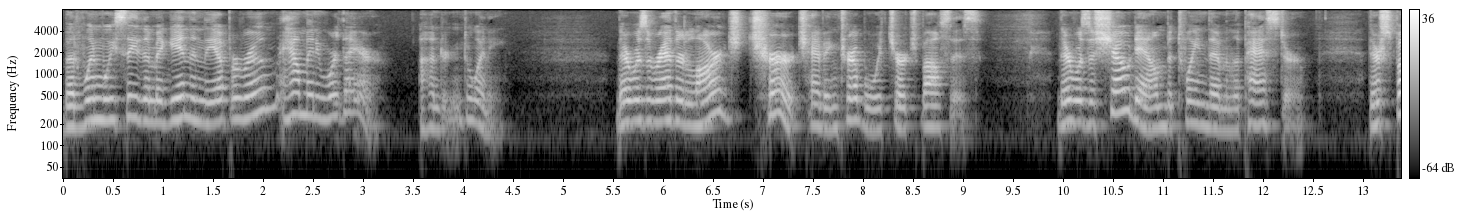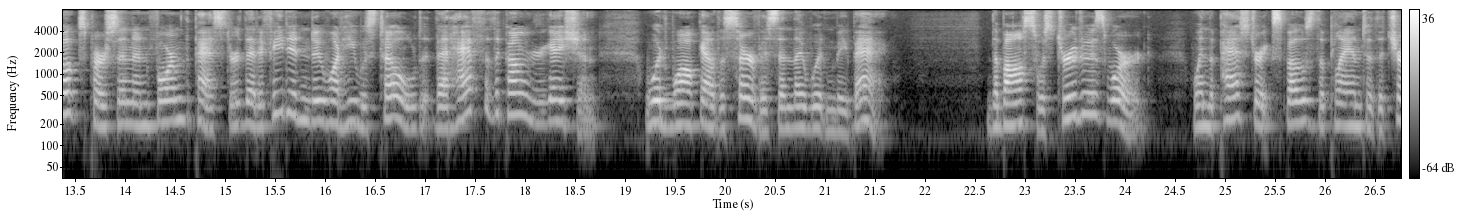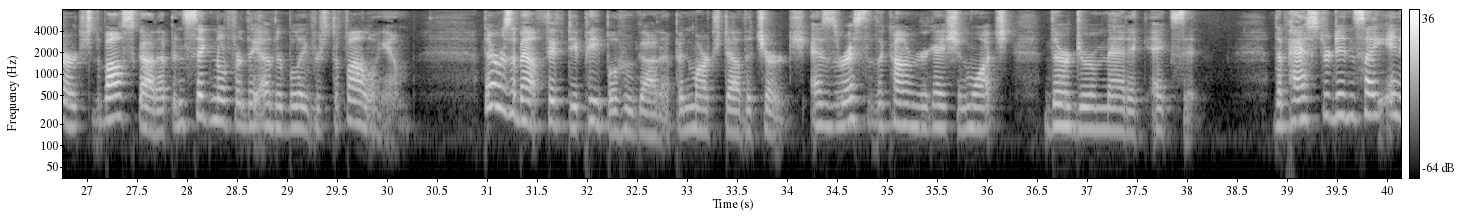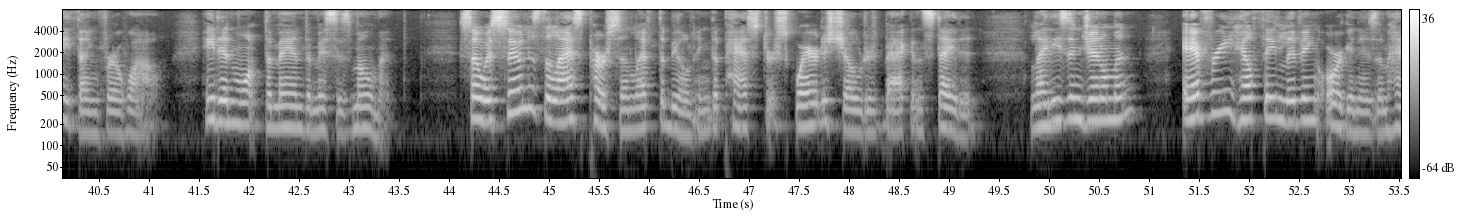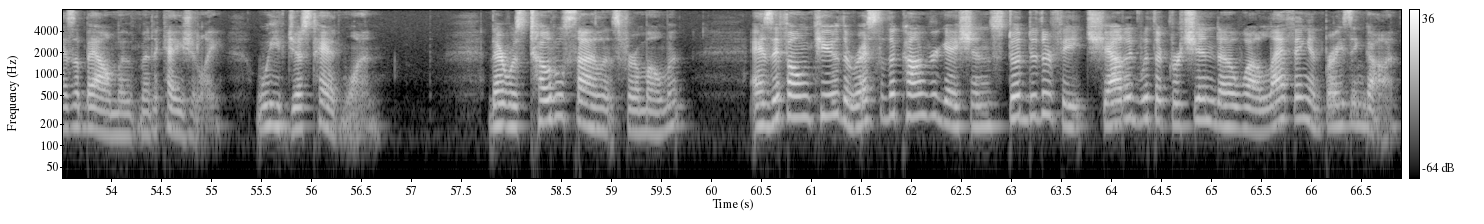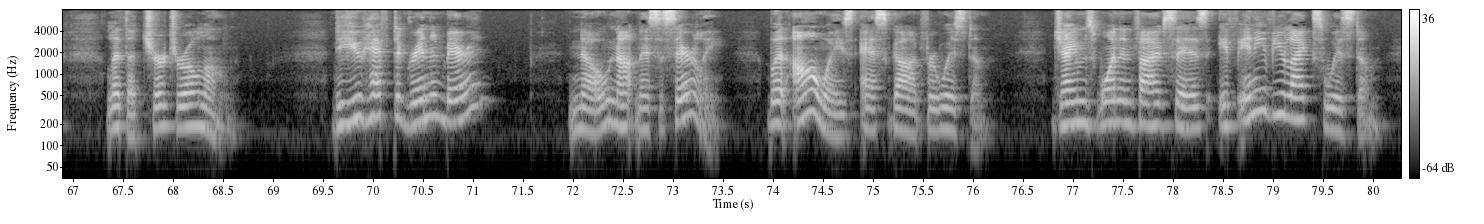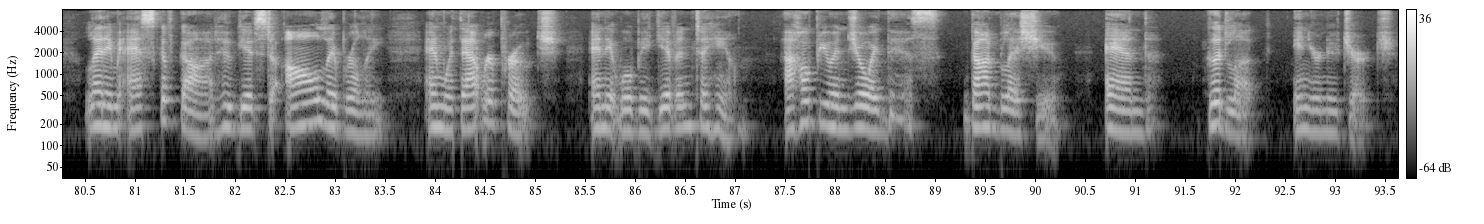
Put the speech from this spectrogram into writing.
But when we see them again in the upper room, how many were there? 120. There was a rather large church having trouble with church bosses. There was a showdown between them and the pastor. Their spokesperson informed the pastor that if he didn't do what he was told, that half of the congregation would walk out of the service and they wouldn't be back. The boss was true to his word. When the pastor exposed the plan to the church, the boss got up and signaled for the other believers to follow him. There was about 50 people who got up and marched out of the church as the rest of the congregation watched their dramatic exit. The pastor didn't say anything for a while. He didn't want the man to miss his moment. So as soon as the last person left the building, the pastor squared his shoulders back and stated, Ladies and gentlemen, every healthy living organism has a bowel movement occasionally. We've just had one. There was total silence for a moment. As if on cue, the rest of the congregation stood to their feet, shouted with a crescendo while laughing and praising God. Let the church roll on. Do you have to grin and bear it? No, not necessarily, but always ask God for wisdom. James 1 and 5 says, If any of you lacks wisdom, let him ask of God, who gives to all liberally and without reproach, and it will be given to him. I hope you enjoyed this. God bless you, and good luck in your new church.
